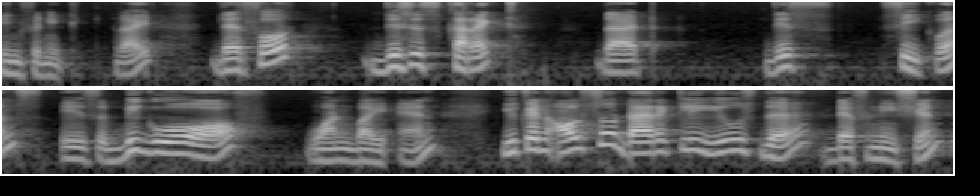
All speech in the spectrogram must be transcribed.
infinity right. Therefore, this is correct that this sequence is a big O of 1 by n. You can also directly use the definition.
